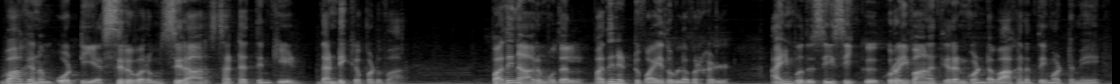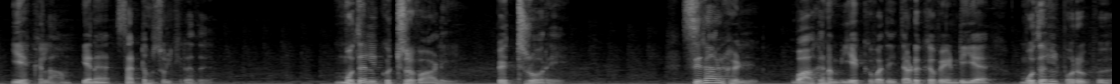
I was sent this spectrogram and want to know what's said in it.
வாகனம் ஓட்டிய சிறுவரும் சிறார் சட்டத்தின் கீழ் தண்டிக்கப்படுவார். பதினாறு முதல் பதினெட்டு வயதுள்ளவர்கள் ஐம்பது சிசிக்கு குறைவான திறன் கொண்ட வாகனத்தை மட்டுமே இயக்கலாம் என சட்டம் சொல்கிறது. முதல் குற்றவாளி பெற்றோரே. சிறார்கள் வாகனம் இயக்குவதை தடுக்க வேண்டிய முதல் பொறுப்பு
